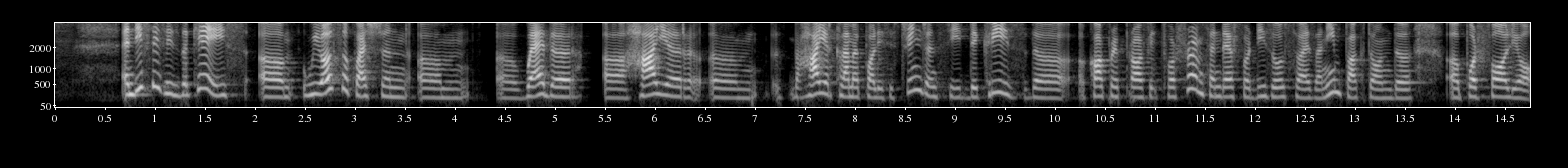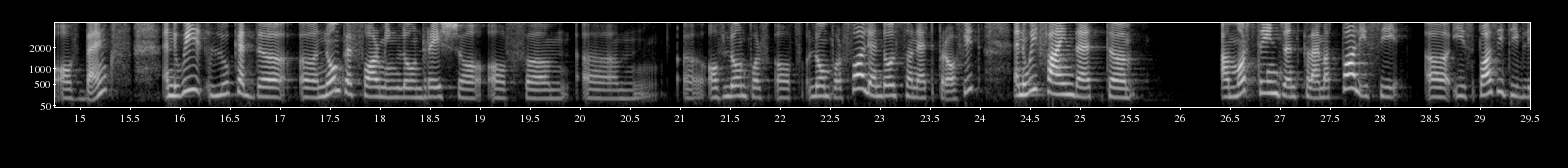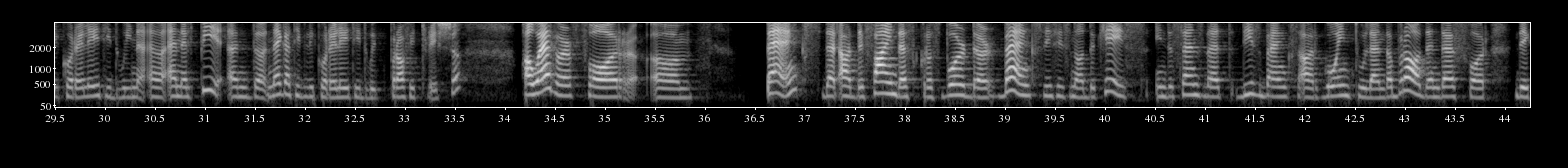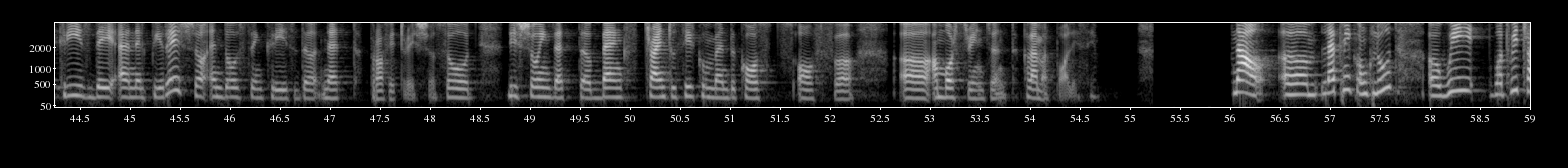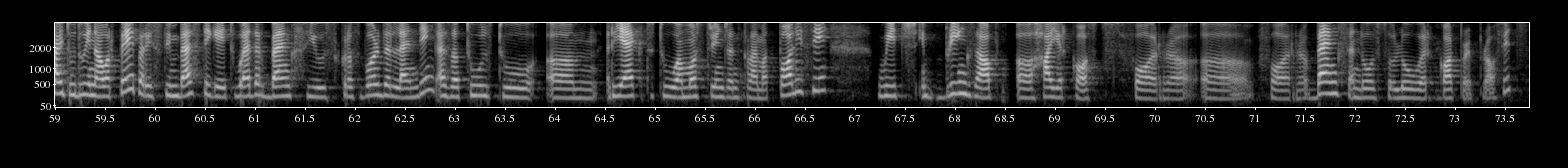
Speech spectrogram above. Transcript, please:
And if this is the case, um, we also question um, uh, whether uh, higher, um, higher climate policy stringency decrease the corporate profit for firms, and therefore this also has an impact on the uh, portfolio of banks. And we look at the uh, non-performing loan ratio of um, um, uh, of loan of loan portfolio and also net profit, and we find that um, a more stringent climate policy uh, is positively correlated with uh, NLP and negatively correlated with profit ratio. However, for um, banks that are defined as cross-border banks, this is not the case in the sense that these banks are going to lend abroad and therefore decrease the NLP ratio and also increase the net profit ratio. So this showing that uh, banks trying to circumvent the costs of uh, uh, a more stringent climate policy. Now, um, let me conclude. Uh, we, what we try to do in our paper is to investigate whether banks use cross-border lending as a tool to um, react to a more stringent climate policy, which brings up uh, higher costs for, uh, uh for banks and also lower corporate profits.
